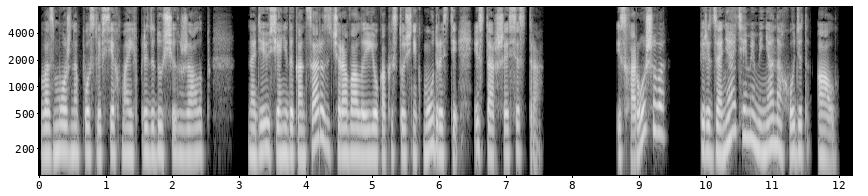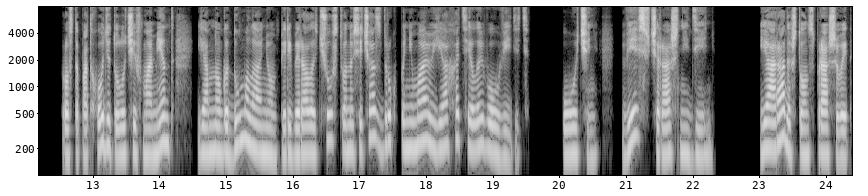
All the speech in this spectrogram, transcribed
возможно, после всех моих предыдущих жалоб. Надеюсь, я не до конца разочаровала ее как источник мудрости и старшая сестра. Из хорошего Перед занятиями меня находит Ал. Просто подходит, улучив момент. Я много думала о нем, перебирала чувства, но сейчас вдруг понимаю, я хотела его увидеть. Очень. Весь вчерашний день. Я рада, что он спрашивает,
